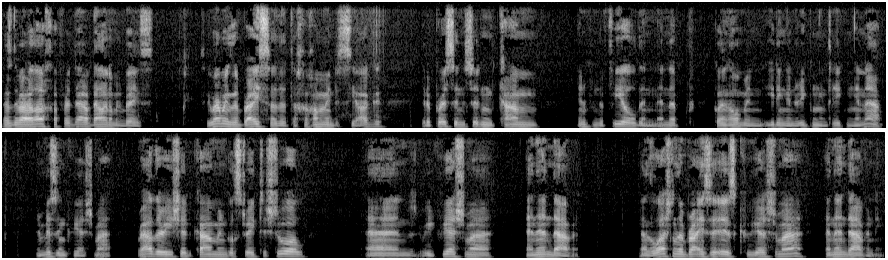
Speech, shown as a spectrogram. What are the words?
That's the halacha for Darav Dalinam and base. So Gemara brings a brisa that the Chachamim the Siag that a person shouldn't come in from the field and end up going home and eating and drinking and taking a nap and missing Kriyashma. Rather, he should come and go straight to shul and read Kriyashma and then daven. Now the lashon of the brisa is Kriyashma and then davening.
